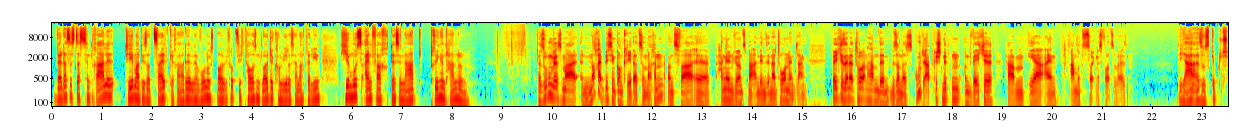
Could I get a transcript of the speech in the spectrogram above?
weil das ist das zentrale Thema dieser Zeit gerade, der Wohnungsbau, 40.000 Leute kommen jedes Jahr nach Berlin, hier muss einfach der Senat dringend handeln. Versuchen wir es mal noch ein bisschen konkreter zu machen. Und zwar äh, hangeln wir uns mal an den Senatoren entlang. Welche Senatoren haben denn besonders gut abgeschnitten und welche haben eher ein Armutszeugnis vorzuweisen? Ja, also es gibt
